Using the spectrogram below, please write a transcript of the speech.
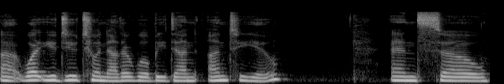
Uh, what you do to another will be done unto you. And so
